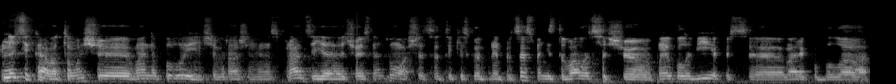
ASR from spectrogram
Ну, цікаво, тому що в мене було інше враження. Насправді я щось не думав, що це такий складний процес. Мені здавалося, що в моїй голові якось е, Америка була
